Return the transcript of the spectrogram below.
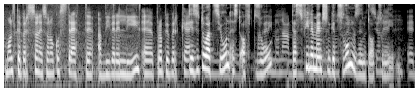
molte persone sono costrette a vivere lì eh, proprio perché Die Situation ist oft so, dass viele Menschen gezwungen sind, dort zu leben, eh,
